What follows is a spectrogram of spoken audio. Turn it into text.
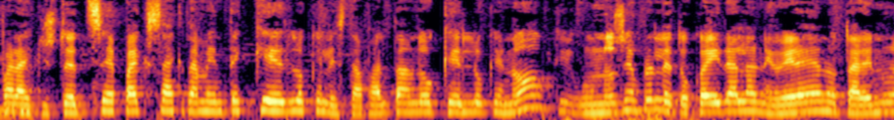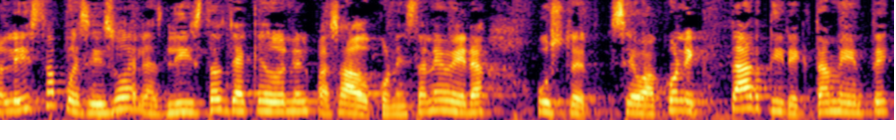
para que usted sepa exactamente qué es lo que le está faltando, qué es lo que no, que uno siempre le toca ir a la nevera y anotar en una lista, pues eso de las listas ya quedó en el pasado. Con esta nevera usted se va a conectar directamente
